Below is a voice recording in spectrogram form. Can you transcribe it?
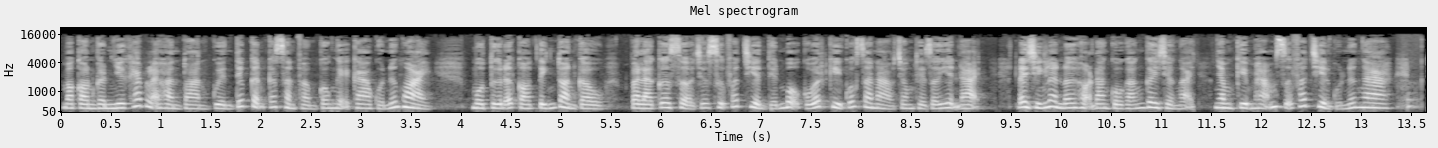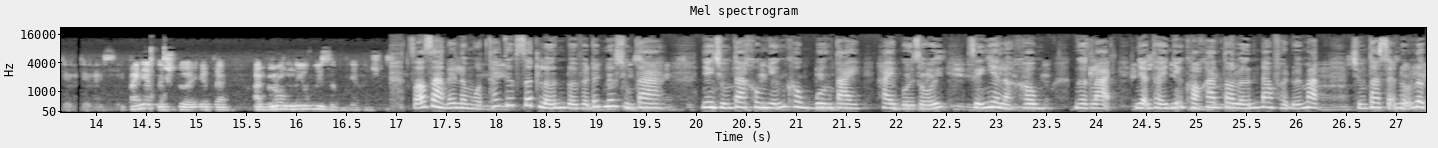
mà còn gần như khép lại hoàn toàn quyền tiếp cận các sản phẩm công nghệ cao của nước ngoài, một thứ đã có tính toàn cầu và là cơ sở cho sự phát triển tiến bộ của bất kỳ quốc gia nào trong thế giới hiện đại. Đây chính là nơi họ đang cố gắng gây trở ngại nhằm kìm hãm sự phát triển của nước Nga. Rõ ràng đây là một thách thức rất lớn đối với đất nước chúng ta, nhưng chúng ta không những không buông tay hay bối rối, dĩ nhiên là không. Ngược lại, nhận thấy những khó khăn to lớn đang phải đối mặt, chúng ta sẽ nỗ lực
